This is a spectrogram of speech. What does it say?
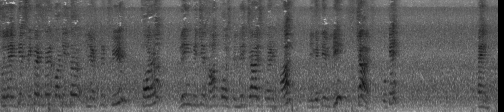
So like this we can tell what is the electric field for a ring which is half positively charged and half negatively charged. Okay. Thank you.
